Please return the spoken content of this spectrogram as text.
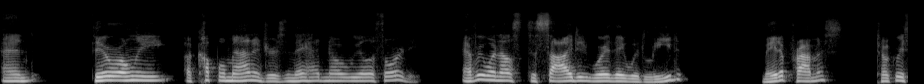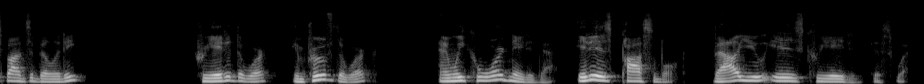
And there were only a couple managers and they had no real authority. Everyone else decided where they would lead, made a promise, took responsibility, created the work, improved the work, and we coordinated that. It is possible. Value is created this way.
